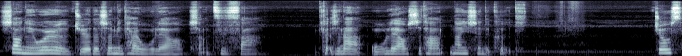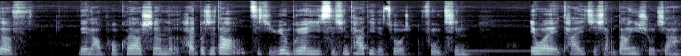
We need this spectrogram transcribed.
少年威尔觉得生命太无聊，想自杀，可是那无聊是他那一生的课题。Joseph 连老婆快要生了，还不知道自己愿不愿意死心塌地的做父亲，因为他一直想当艺术家。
